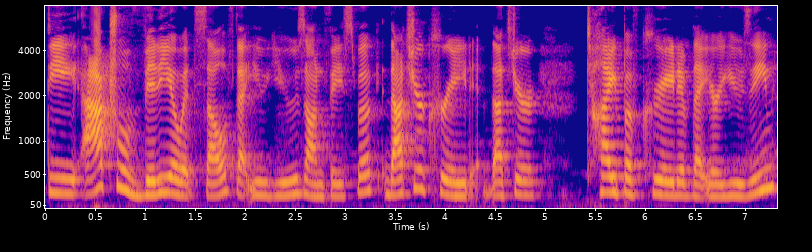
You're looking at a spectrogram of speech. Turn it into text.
the actual video itself that you use on Facebook, that's your creative. That's your type of creative that you're using.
